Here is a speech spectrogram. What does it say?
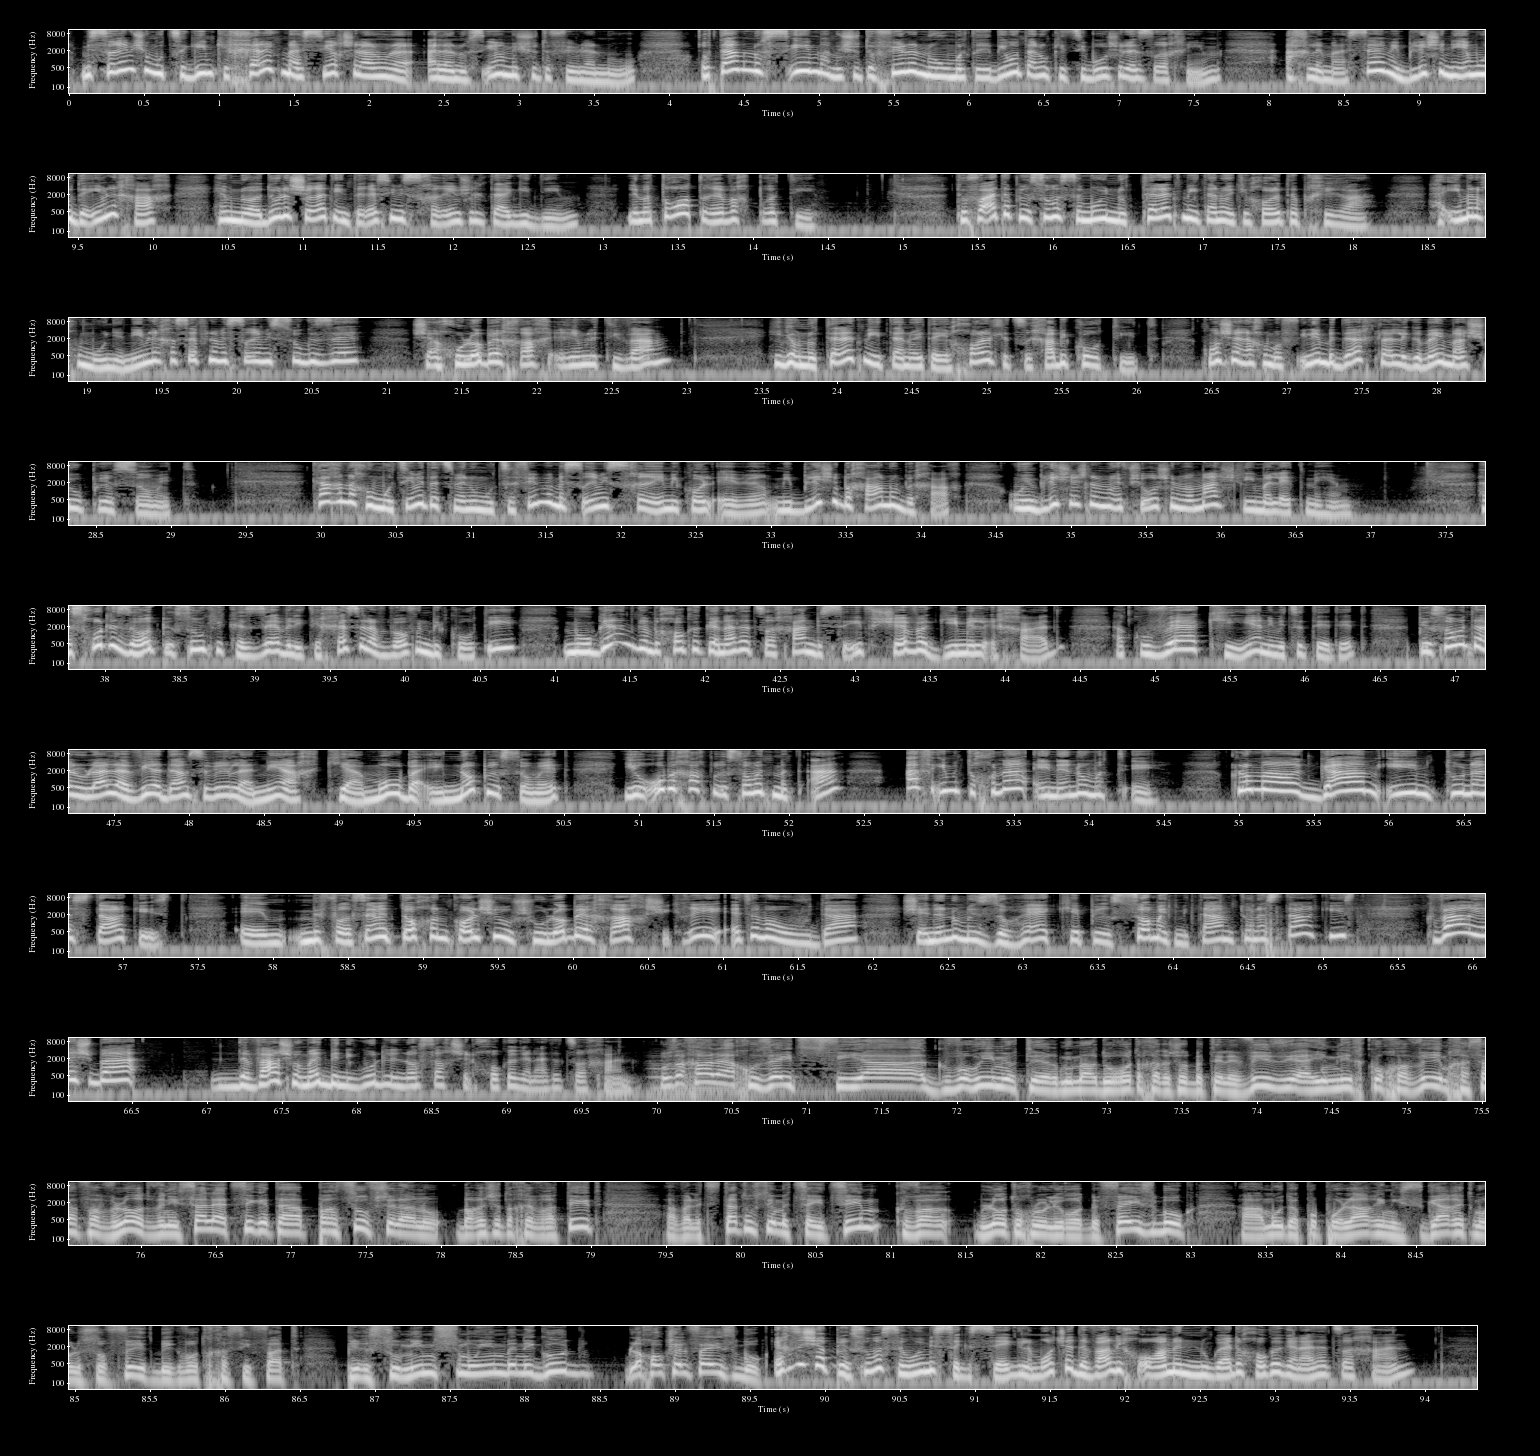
מסרים שמוצגים כחלק מהשיח שלנו על הנושאים המשותפים לנו, אותם נושאים המשותפים לנו ומטרידים אותנו כציבור של אזרחים, אך למעשה, מבלי שנהיה מודעים לכך, הם נועדו לשרת אינטרסים מסחריים של תאגידים, למטרות רווח פרטי. תופעת הפרסום הסמוי נוטלת מאיתנו את יכולת הבחירה. האם אנחנו מעוניינים להיחשף למסרים מסוג זה, שאנחנו לא בהכרח ערים לטבעם? היא גם נוטלת מאיתנו את היכולת לצריכה ביקורתית, כמו שאנחנו מפעילים בדרך כלל לגבי משהו פרסומת. כך אנחנו מוצאים את עצמנו מוצפים במסרים מסחריים מכל עבר, מבלי שבחרנו בכך, ומבלי שיש לנו אפשרות של ממש להימלט מהם. הזכות לזהות פרסום ככזה ולהתייחס אליו באופן ביקורתי מעוגנת גם בחוק הגנת הצרכן בסעיף 7ג1, הקובע כי, אני מצטטת, פרסומת העלולה להביא אדם סביר להניח כי האמור בה אינו פרסומת, יראו בכך פרסומת מטעה, אף אם תוכנה איננו מטעה. כלומר, גם אם טונה סטארקיסט אה, מפרסמת תוכן כלשהו שהוא לא בהכרח שקרי, עצם העובדה שאיננו מזוהה כפרסומת מטעם טונה סטארקיסט, כבר יש בה דבר שעומד בניגוד לנוסח של חוק הגנת הצרכן. הוא זכה לאחוזי צפייה גבוהים יותר ממהדורות החדשות בטלוויזיה, המליך כוכבים, חשף עוולות וניסה להציג את הפרצוף שלנו ברשת החברתית, אבל את סטטוסים מצייצים כבר לא תוכלו לראות בפייסבוק. העמוד הפופולרי נסגר אתמול סופית בעקבות חשיפת פרסומים סמויים בניגוד לחוק של פייסבוק. איך זה שהפרסום הסמוי משגשג למרות שהדבר לכאורה מנוגד לחוק הגנת הצרכן?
